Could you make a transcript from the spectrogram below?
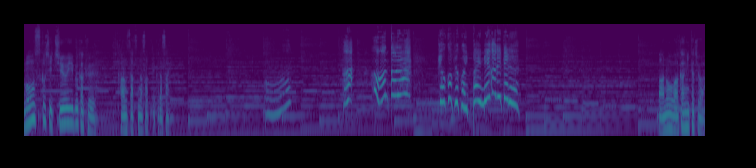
もう少し注意深く観察なさってください。ん？あ本当だ！ぴょこぴょこいっぱい芽が出てる！あの若木たちは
